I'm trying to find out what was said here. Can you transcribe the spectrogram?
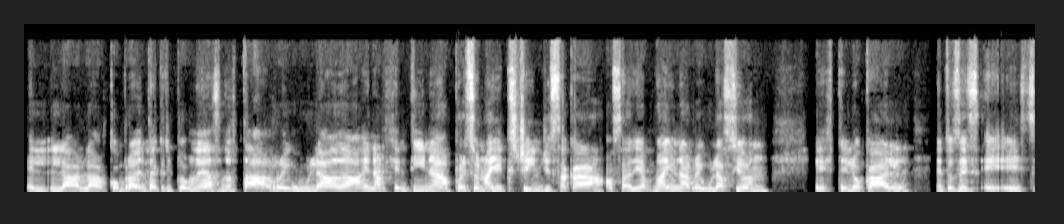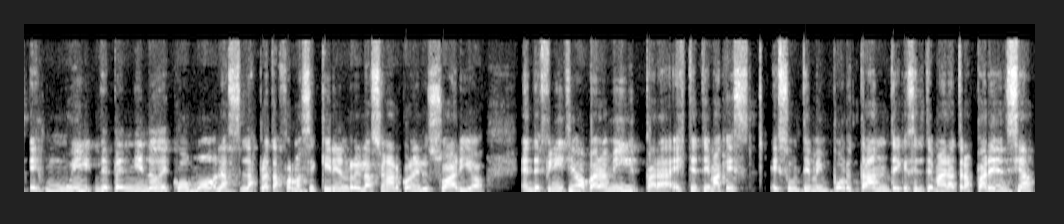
la, compra-venta de criptomonedas no está regulada en Argentina, por eso no hay exchanges acá, o sea, digamos, no hay una regulación este, local. Entonces, e, es, muy dependiendo de cómo las, las, plataformas se quieren relacionar con el usuario. En definitiva, para mí, para este tema que es, es un tema importante, que es el tema de la transparencia,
